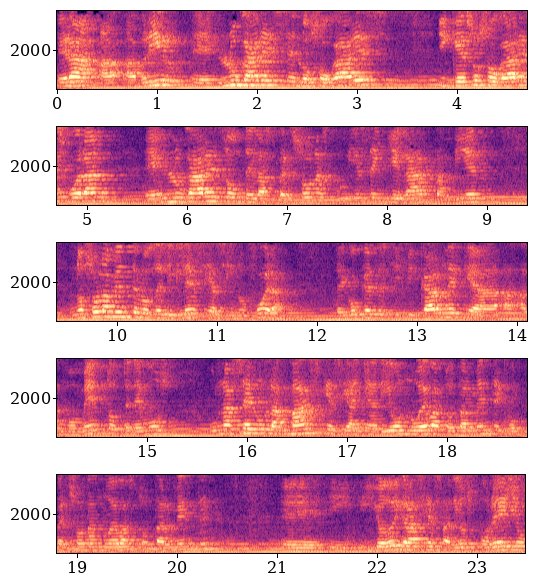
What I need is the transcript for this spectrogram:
era abrir eh, lugares en los hogares y que esos hogares fueran eh, lugares donde las personas pudiesen llegar también, no solamente los de la iglesia, sino fuera. Tengo que testificarle que al momento tenemos una célula más que se añadió nueva totalmente, con personas nuevas totalmente. Eh, y, y, yo doy gracias a Dios por ello.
